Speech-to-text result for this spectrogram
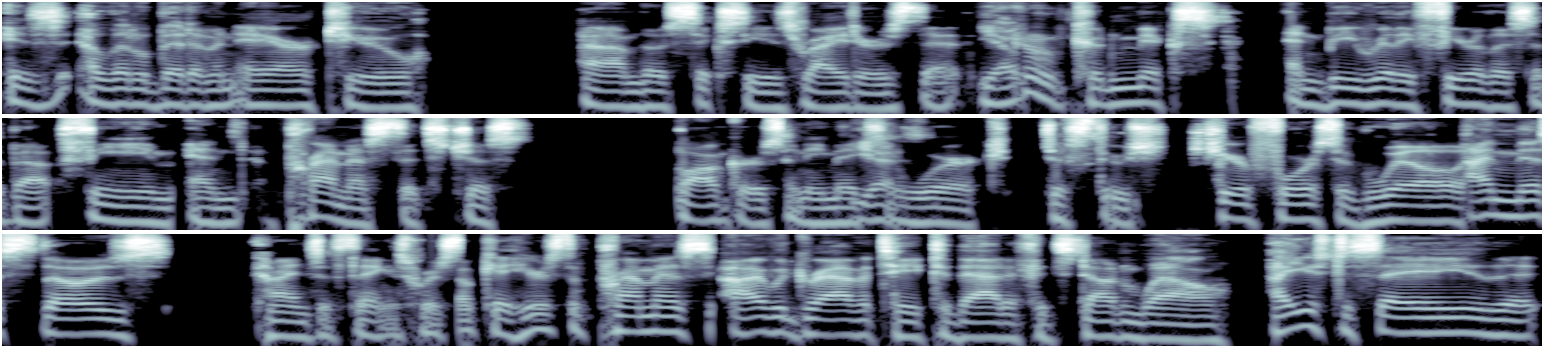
is a little bit of an heir to um, those 60s writers that Yep. could mix and be really fearless about theme and premise that's just bonkers and he makes it work just through sheer force of will. I miss those kinds of things where it's okay, here's the premise. I would gravitate to that if it's done well. I used to say that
